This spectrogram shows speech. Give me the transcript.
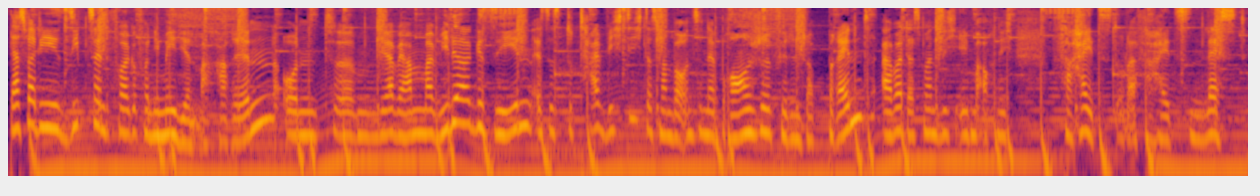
Das war die 17. Folge von Die Medienmacherin. Und ähm, ja, wir haben mal wieder gesehen, es ist total wichtig, dass man bei uns in der Branche für den Job brennt, aber dass man sich eben auch nicht verheizt oder verheizen lässt.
